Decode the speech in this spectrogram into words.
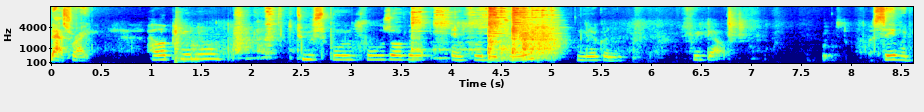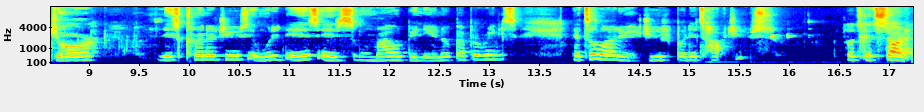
That's right. Jalapeno two spoonfuls of it, and for the drink, you're gonna freak out. Save a jar of this kind of juice, and what it is is mild banana pepper rings. That's a lot of juice, but it's hot juice. So let's get started.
